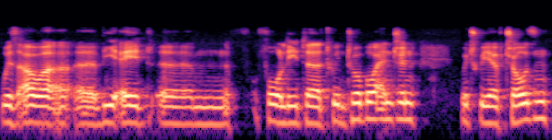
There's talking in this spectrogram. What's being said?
with our uh, V8 um, four liter twin turbo engine, which we have chosen.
